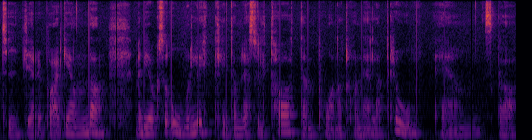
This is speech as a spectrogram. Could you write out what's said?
tydligare på agendan. Men det är också olyckligt om resultaten på nationella prov eh, ska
